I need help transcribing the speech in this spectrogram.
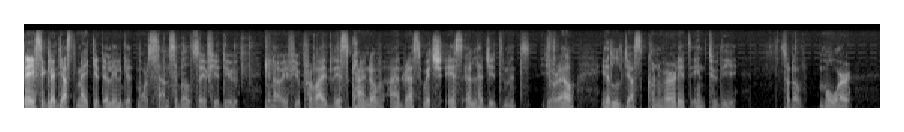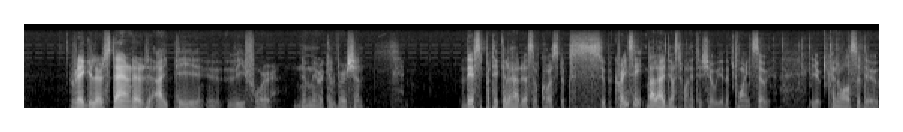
basically just make it a little bit more sensible. So if you do, you know, if you provide this kind of address, which is a legitimate URL, it'll just convert it into the sort of more regular standard IPv4 numerical version. This particular address, of course, looks super crazy, but I just wanted to show you the point. So you can also do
